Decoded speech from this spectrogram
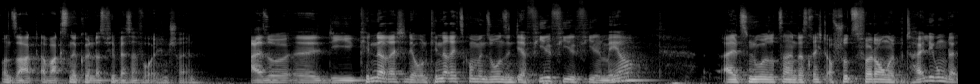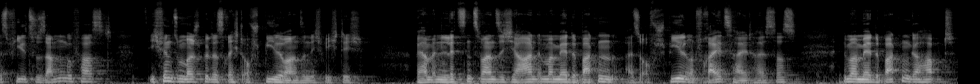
und sagt, Erwachsene können das viel besser für euch entscheiden. Also äh, die Kinderrechte der UN-Kinderrechtskonvention sind ja viel, viel, viel mehr als nur sozusagen das Recht auf Schutz, Förderung und Beteiligung. Da ist viel zusammengefasst. Ich finde zum Beispiel das Recht auf Spiel wahnsinnig wichtig. Wir haben in den letzten 20 Jahren immer mehr Debatten, also auf Spiel und Freizeit heißt das, immer mehr Debatten gehabt,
